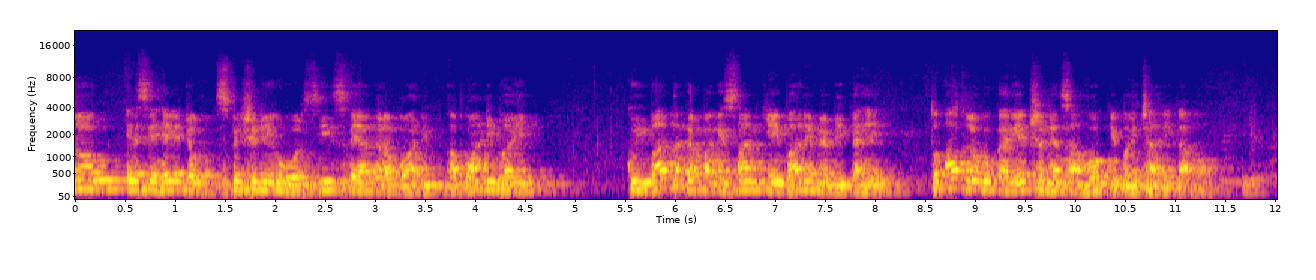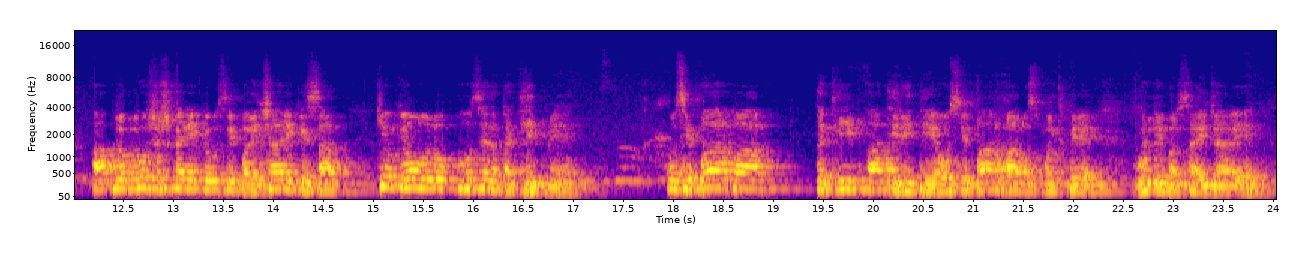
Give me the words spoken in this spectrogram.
लोग ऐसे हैं जो स्पेशली ओवरसीज है। अगर अफगानी अफगानी भाई कोई बात अगर पाकिस्तान के बारे में भी कहे तो आप लोगों का रिएक्शन ऐसा हो कि भाईचारे का हो। आप लोग कोशिश करें कि उसे भाईचारे के साथ, क्योंकि वो लोग बहुत ज़्यादा तकलीफ़ में है। उसे बार बार तकलीफ़ आती रहती है, उसे बार बार उस मुल्क पे गोली बरसाई जा रहे हैं।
